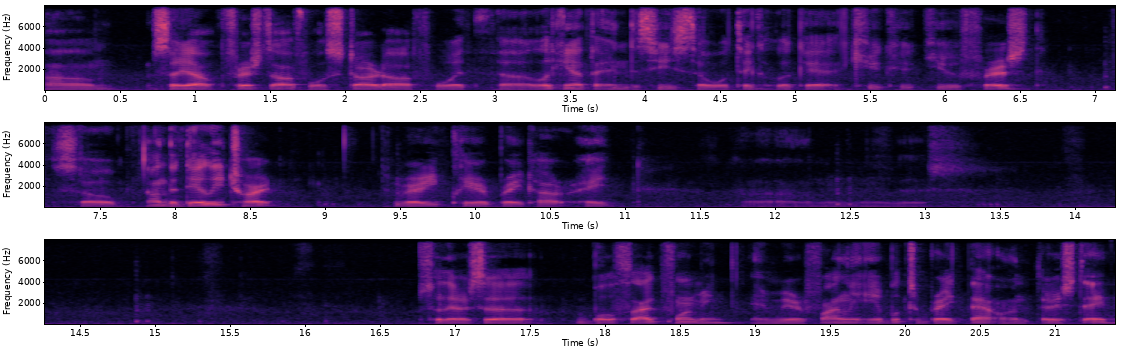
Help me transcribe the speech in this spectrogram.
Um, so yeah, first off, we'll start off with uh, looking at the indices. So we'll take a look at QQQ first. So on the daily chart, very clear breakout, right? Uh, let me move this. So there's a bull flag forming, and we are finally able to break that on Thursday.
